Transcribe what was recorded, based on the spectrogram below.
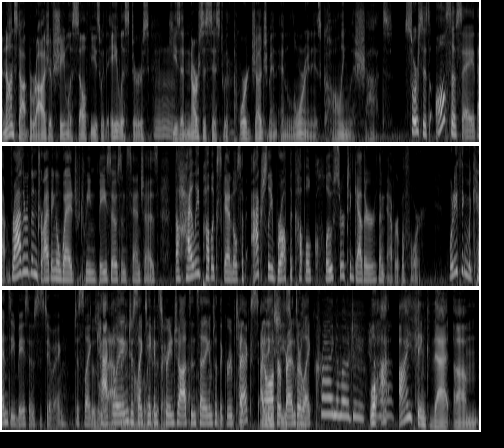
a nonstop barrage of shameless selfies with A-listers. Mm. He's a narcissist with poor judgment, and Lauren is calling the shots. Sources also say that rather than driving a wedge between Bezos and Sanchez, the highly public scandals have actually brought the couple closer together than ever before. What do you think Mackenzie Bezos is doing? Just like Just cackling, just like the way to taking screenshots and sending them to the group text, I and all of her friends are like crying emoji. Well, I, I think that um,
